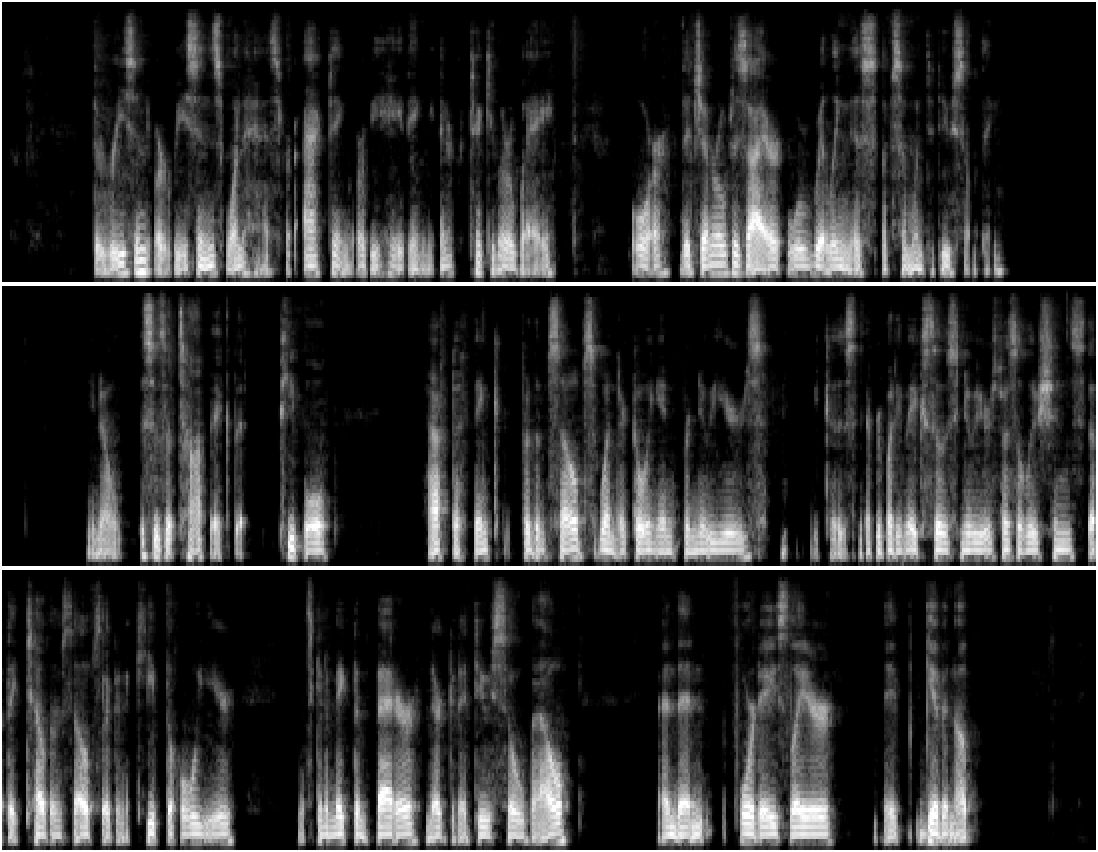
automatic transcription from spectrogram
the reason or reasons one has for acting or behaving in a particular way, or the general desire or willingness of someone to do something. You know, this is a topic that people have to think for themselves when they're going in for New Year's because everybody makes those New Year's resolutions that they tell themselves they're going to keep the whole year. It's going to make them better. They're going to do so well. And then four days later, they've given up.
